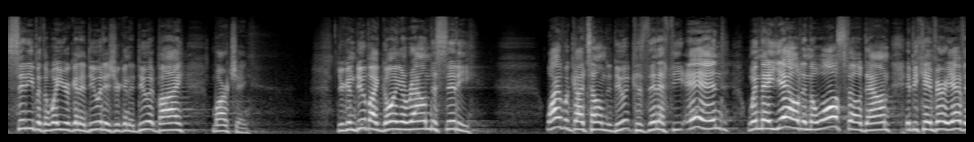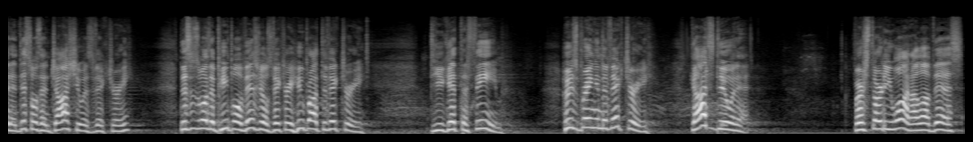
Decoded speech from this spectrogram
city, but the way you're going to do it is you're going to do it by marching. You're going to do it by going around the city. Why would God tell him to do it? Because then at the end, when they yelled and the walls fell down, it became very evident this wasn't Joshua's victory. This is one of the people of Israel's victory. Who brought the victory? Do you get the theme? Who's bringing the victory? God's doing it. Verse 31, I love this.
